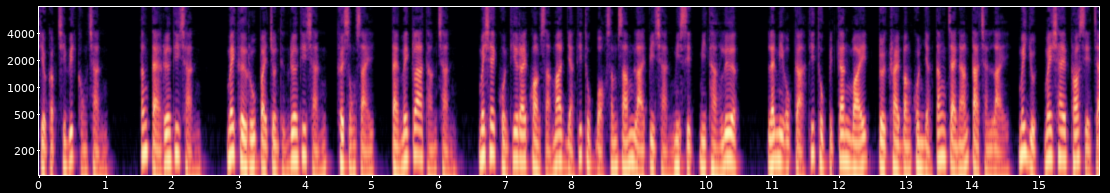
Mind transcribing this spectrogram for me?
เกี่ยวกับชีวิตของฉัน ตั้งแต่เรื่องที่ฉันไม่เคยรู้ไปจนถึงเรื่องที่ฉันเคยสงสัย แต่ไม่กล้าถามฉัน ไม่ใช่คนที่ไร้ความสามารถอย่างที่ถูกบอกซ้ำๆหลายปีฉันมีสิทธิ์มีทางเลือก และมีโอกาสที่ถูกปิดกั้นไว้ โดยใครบางคนอย่างตั้งใจน้ำตาฉันไหล ไม่หยุดไม่ใช่เพราะเสียใจ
